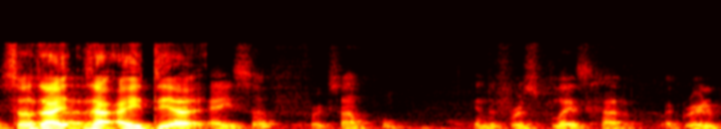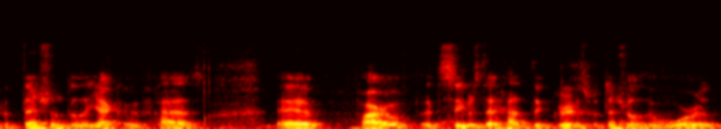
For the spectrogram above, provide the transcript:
so the, the idea. Esav, for example, in the first place had a greater potential than Yaakov has. Uh, part of it seems that had the greatest potential of the world.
